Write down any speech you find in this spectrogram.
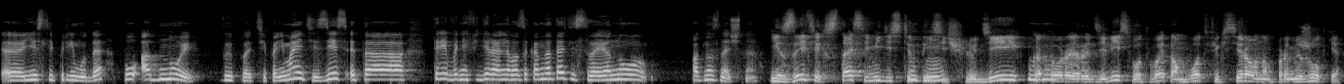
э, если примут, да, по одной выплате, понимаете? Здесь это требование федерального законодательства, и оно Однозначно. Из этих 170 угу. тысяч людей, угу. которые родились вот в этом вот фиксированном промежутке,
